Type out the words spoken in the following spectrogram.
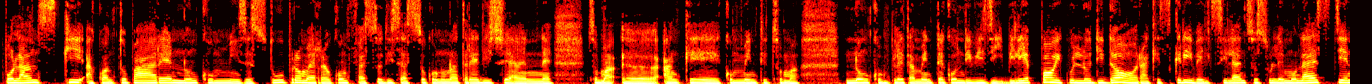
Polanski a quanto pare non commise stupro ma è reo confesso di sesso con una tredicenne. Insomma eh, anche commenti insomma, non completamente condivisi visibili e poi quello di Dora che scrive il silenzio sulle molestie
